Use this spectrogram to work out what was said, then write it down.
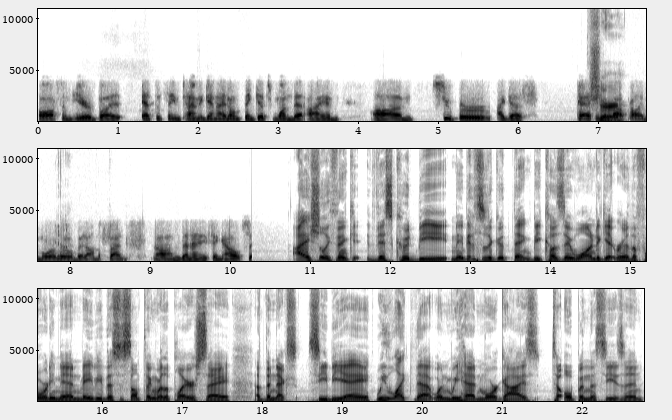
awesome here. But at the same time, again, I don't think it's one that I am um, super, I guess, passionate sure. about, probably more a yeah. little bit on the fence um, than anything else. I actually think this could be maybe this is a good thing because they wanted to get rid of the 40 man. Maybe this is something where the players say at the next CBA, we liked that when we had more guys to open the season.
